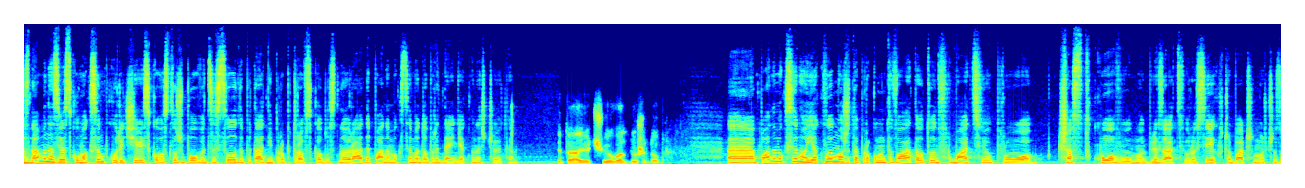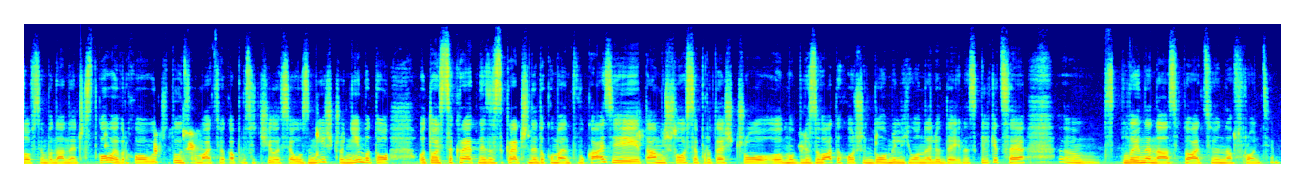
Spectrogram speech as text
З нами на зв'язку Максим Куріч, військовослужбовець ЗСУ, депутат Дніпропетровської обласної ради. Пане Максиме, добрий день. Як ви нас чуєте? Вітаю, чую вас дуже добре. Е, Пане Максиме, як ви можете прокоментувати ту інформацію про часткову мобілізацію Росії? Хоча бачимо, що зовсім вона не часткова, і враховуючи ту інформацію, яка просочилася у змі, що нібито отой секретний засекречений документ в указі там йшлося про те, що е, мобілізувати хочуть до мільйона людей. Наскільки це е, вплине на ситуацію на фронті?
